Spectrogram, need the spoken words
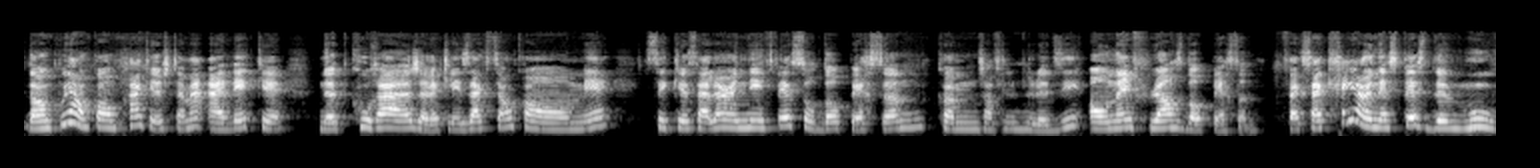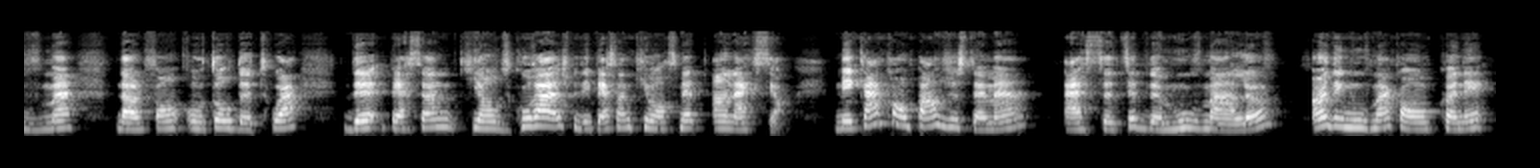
Donc oui, on comprend que justement avec notre courage, avec les actions qu'on met, c'est que ça a un effet sur d'autres personnes, comme Jean-Philippe nous l'a dit, on influence d'autres personnes. Fait que ça crée un espèce de mouvement, dans le fond, autour de toi, de personnes qui ont du courage, puis des personnes qui vont se mettre en action. Mais quand on pense justement à ce type de mouvement-là, un des mouvements qu'on connaît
